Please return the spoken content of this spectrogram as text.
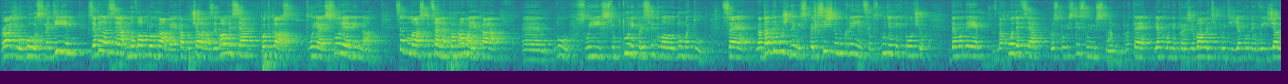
Радіо Голос Надії з'явилася нова програма, яка почала називатися Подкаст Твоя історія війна. Це була спеціальна програма, яка ну, в своїй структурі переслідувала одну мету: це надати можливість пересічним українцям з будь-яких точок де вони знаходяться, розповісти свою історію про те, як вони переживали ті події, як вони виїжджали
